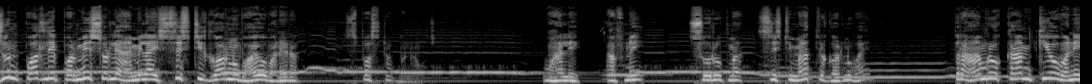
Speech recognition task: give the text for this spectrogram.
जुन पदले परमेश्वरले हामीलाई सृष्टि गर्नुभयो भनेर स्पष्ट बनाउँछ। उहाँले आफ्नै स्वरूपमा सृष्टि मात्र गर्नु भएन तर हाम्रो काम के हो भने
